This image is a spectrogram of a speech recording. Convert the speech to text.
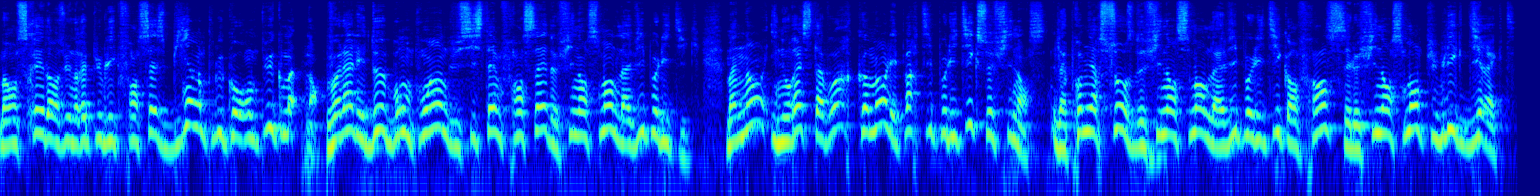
bah on serait dans une république française bien plus corrompue que maintenant. Voilà les deux bons points du système français de financement de la vie politique. Maintenant, il nous reste à voir comment les partis politiques se financent. La première source de financement de la vie politique en France, c'est le financement public direct.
